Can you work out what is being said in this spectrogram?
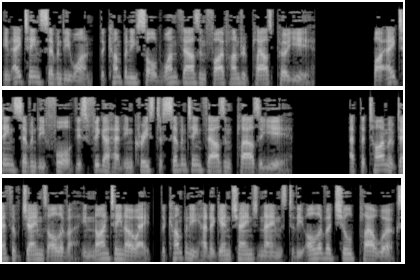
In 1871, the company sold 1,500 ploughs per year. By 1874 this figure had increased to 17,000 ploughs a year. At the time of death of James Oliver in 1908, the company had again changed names to the Oliver Chilled Plough Works,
